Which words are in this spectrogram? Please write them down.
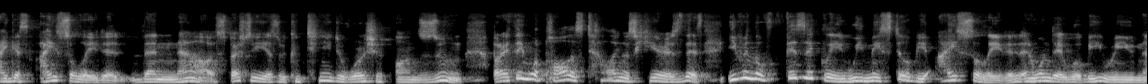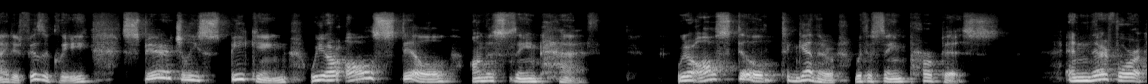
I guess, isolated than now, especially as we continue to worship on Zoom. But I think what Paul is telling us here is this even though physically we may still be isolated and one day we'll be reunited physically, spiritually speaking, we are all still on the same path. We are all still together with the same purpose. And therefore,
